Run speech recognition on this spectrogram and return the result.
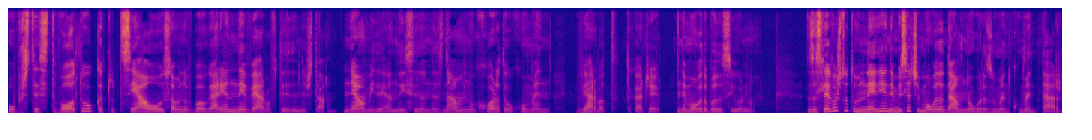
обществото като цяло, особено в България, не вярва в тези неща. Нямам идея, наистина не знам, но хората около мен вярват, така че не мога да бъда сигурна. За следващото мнение не мисля, че мога да дам много разумен коментар,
